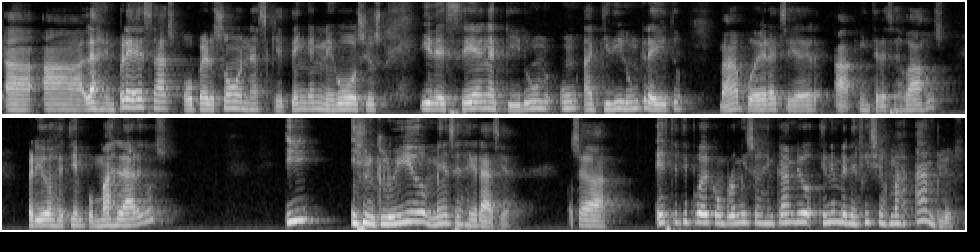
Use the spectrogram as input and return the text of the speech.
a, a, las empresas o personas que tengan negocios y desean adquirir un, adquirir un crédito, van a poder acceder a intereses bajos, periodos de tiempo más largos y incluido meses de gracia. O sea, este tipo de compromisos, en cambio, tienen beneficios más amplios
